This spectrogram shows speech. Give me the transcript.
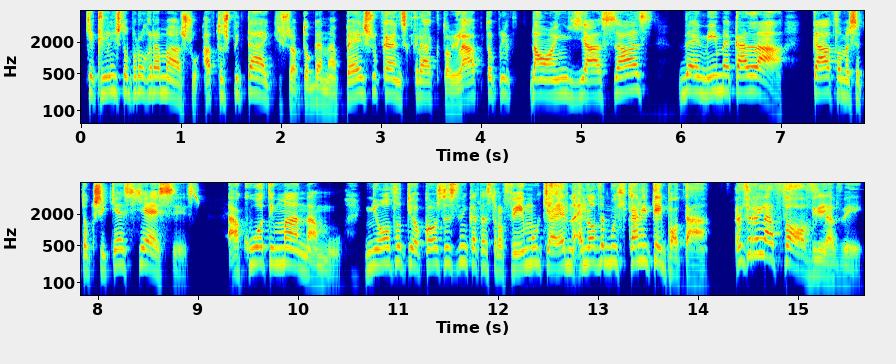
και κλείνεις το πρόγραμμά σου. Από το σπιτάκι σου, από τον καναπέ σου, κάνεις κράκ το λάπτοπ. Γεια σας, δεν είμαι καλά. Κάθομαι σε τοξικές σχέσεις. Ακούω τη μάνα μου. Νιώθω ότι ο Κώστας είναι η καταστροφή μου και ενώ δεν μου έχει κάνει τίποτα. Δεν τρελαθώ δηλαδή.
